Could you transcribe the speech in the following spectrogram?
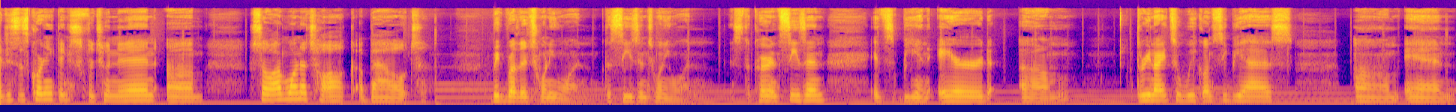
this is Courtney. Thanks for tuning in. Um, so I want to talk about Big Brother 21, the season 21. It's the current season. It's being aired um, three nights a week on CBS, um, and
